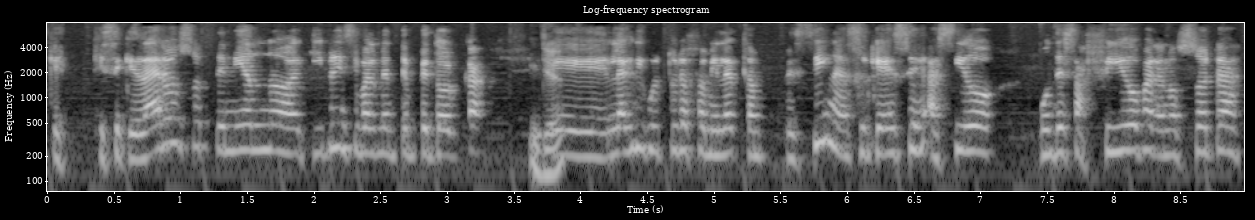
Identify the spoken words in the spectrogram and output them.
que, se quedaron sosteniendo aquí, principalmente en Petorca, eh, la agricultura familiar campesina. Así que ese ha sido un desafío para nosotras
